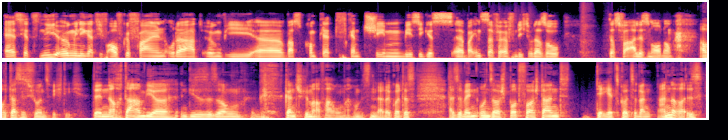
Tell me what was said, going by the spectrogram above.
er ist jetzt nie irgendwie negativ aufgefallen oder hat irgendwie äh, was komplett Fremdschämenmäßiges äh, bei Insta veröffentlicht oder so das war alles in Ordnung. Auch das ist für uns wichtig. Denn auch da haben wir in dieser Saison ganz schlimme Erfahrungen machen müssen, leider Gottes. Also wenn unser Sportvorstand, der jetzt Gott sei Dank ein anderer ist,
